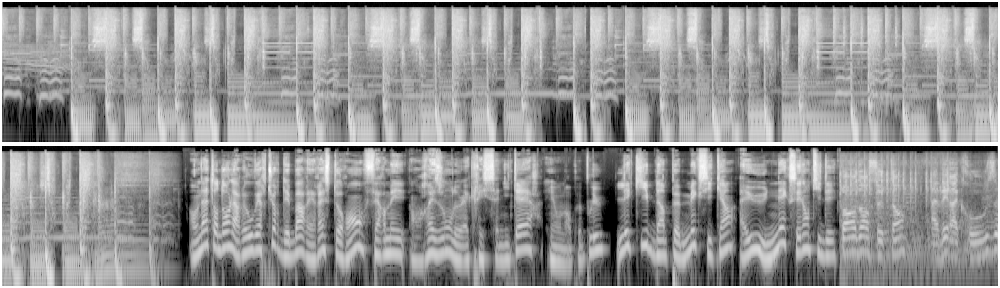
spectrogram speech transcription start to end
En attendant la réouverture des bars et restaurants fermés en raison de la crise sanitaire, et on n'en peut plus, l'équipe d'un pub mexicain a eu une excellente idée. Pendant ce temps, à Veracruz,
